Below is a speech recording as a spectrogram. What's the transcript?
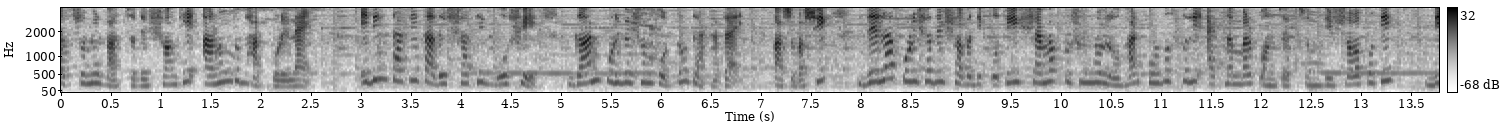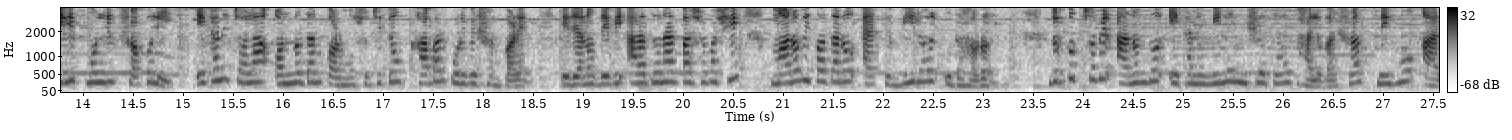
আশ্রমের বাচ্চাদের সঙ্গে আনন্দ ভাগ করে নেয়। এদিন তাকে তাদের সাথে বসে গান পরিবেশন করতেও দেখা যায়। পাশাপাশি জেলা পরিষদের সভাধিপতি শ্যামাপ্রসন্ন লোহার পূর্বস্থলী এক নম্বর পঞ্চায়েত সমিতির সভাপতি দিলীপ মল্লিক সকলেই এখানে চলা অন্নদান কর্মসূচিতেও খাবার পরিবেশন করেন। এ যেন দেবী আরাধনার পাশাপাশি মানবিকতারও এক বিরল উদাহরণ। দুর্গোৎসবের আনন্দ এখানে মিলে মিশে যায় ভালোবাসা, স্নেহ আর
